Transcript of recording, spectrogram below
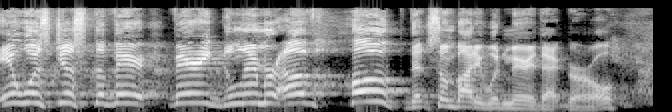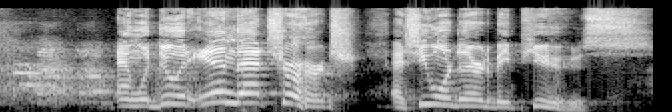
It was just the very, very glimmer of hope that somebody would marry that girl and would do it in that church. And she wanted there to be pews.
